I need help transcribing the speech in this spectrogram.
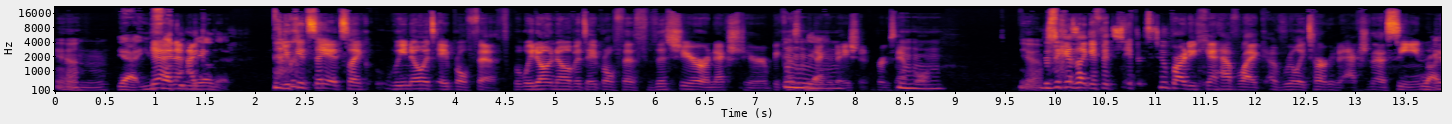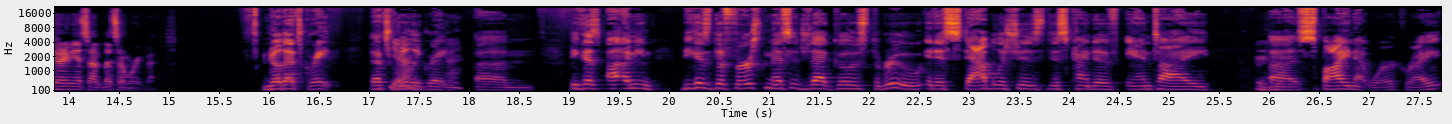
yeah mm-hmm. yeah you yeah, fucking nailed I, it you could say it's like we know it's April 5th, but we don't know if it's April 5th this year or next year because mm-hmm. of degradation, for example. Mm-hmm. Yeah. Just because like if it's if it's too bright, you can't have like a really targeted action, a scene. Right. You know what I mean? That's what, that's what I'm worried about. No, that's great. That's yeah. really great. Yeah. Um, because I mean, because the first message that goes through, it establishes this kind of anti mm-hmm. uh, spy network, right?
